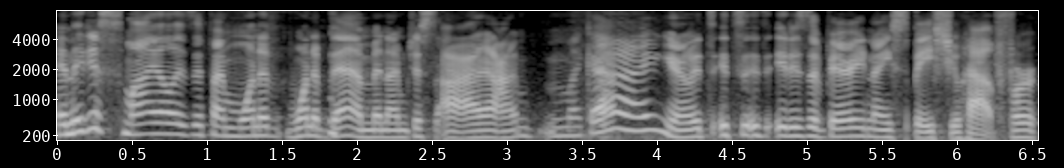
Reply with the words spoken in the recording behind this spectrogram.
and they just smile as if I'm one of one of them, and I'm just I I'm, like I you know it's it's it is a very nice space you have for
